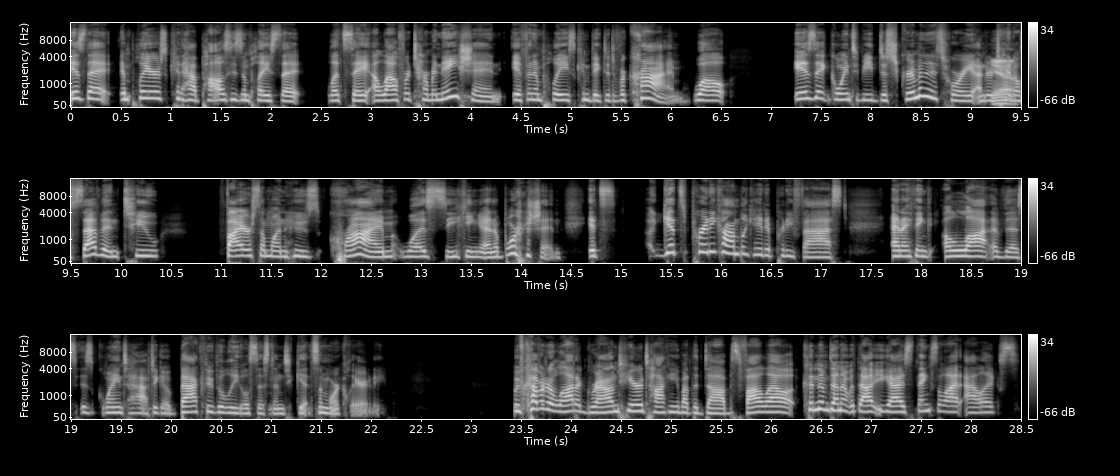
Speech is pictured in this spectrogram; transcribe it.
is that employers could have policies in place that, let's say, allow for termination if an employee is convicted of a crime. Well, is it going to be discriminatory under Yeah. Title VII to fire someone whose crime was seeking an abortion? It's it gets pretty complicated pretty fast. And I think a lot of this is going to have to go back through the legal system to get some more clarity. We've covered a lot of ground here talking about the Dobbs fallout. Couldn't have done it without you guys. Thanks a lot, Alex.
